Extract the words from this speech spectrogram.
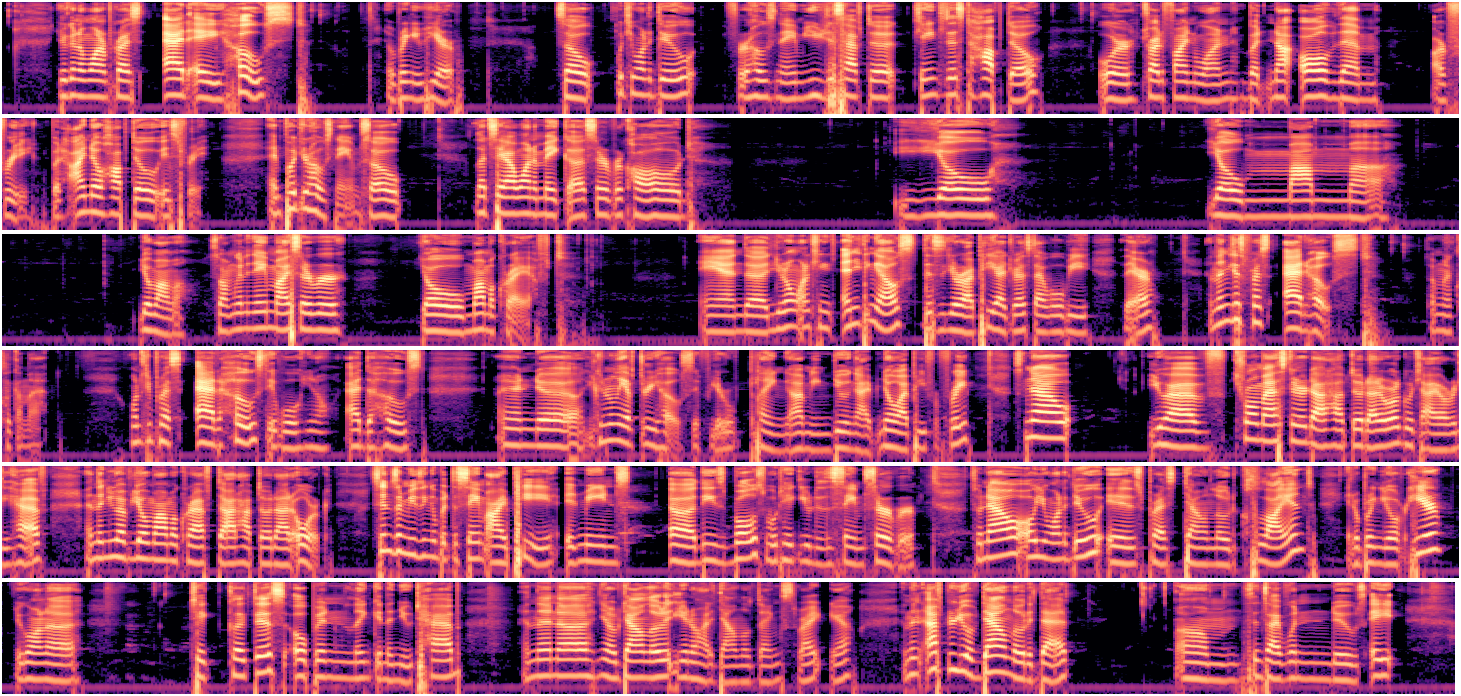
You're going to want to press add a host. It'll bring you here. So what you want to do for host name, you just have to change this to Hopto or try to find one, but not all of them are free. But I know Hopto is free. And put your host name. So let's say I want to make a server called Yo Yo Mama Yo Mama. So I'm gonna name my server Yo Mama Craft. And uh, you don't want to change anything else. This is your IP address that will be there. And then you just press add host. So I'm gonna click on that. Once you press add host, it will, you know, add the host and uh, you can only have three hosts if you're playing. I mean, doing no IP for free. So now you have trollmaster.hopto.org, which I already have, and then you have yomamacraft.hopto.org. Since I'm using it with the same IP, it means uh, these both will take you to the same server. So now all you want to do is press download client. It'll bring you over here. You're going to take click this, open link in a new tab and then uh, you know download it. You know how to download things, right? Yeah. And then after you have downloaded that, um, since I have Windows 8,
